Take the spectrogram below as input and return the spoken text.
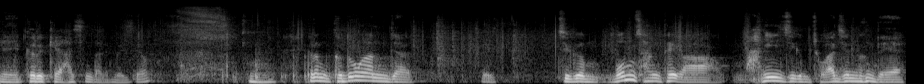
예, 그렇게 하신다는 거죠. 음, 그럼 그동안 이제 지금 몸 상태가 많이 지금 좋아졌는데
